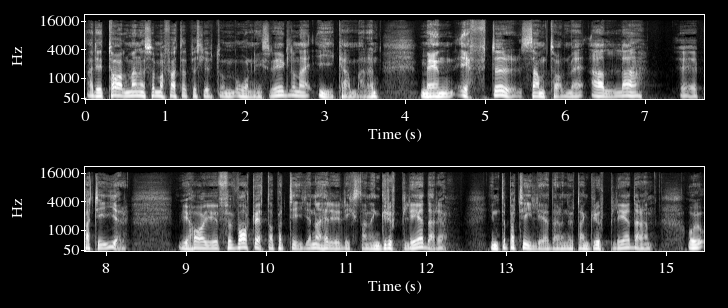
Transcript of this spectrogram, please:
Ja, det är talmannen som har fattat beslut om ordningsreglerna i kammaren. Men efter samtal med alla eh, partier. Vi har ju för vart och ett av partierna här i riksdagen en gruppledare. Inte partiledaren utan gruppledaren. Och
